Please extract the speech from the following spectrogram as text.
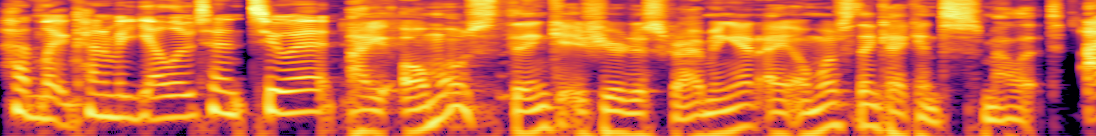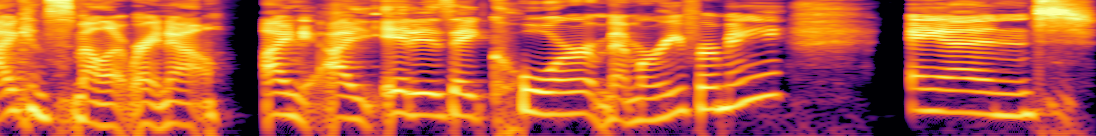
had like kind of a yellow tint to it. I almost think, as you're describing it, I almost think I can smell it. I can smell it right now. I, I, it is a core memory for me, and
